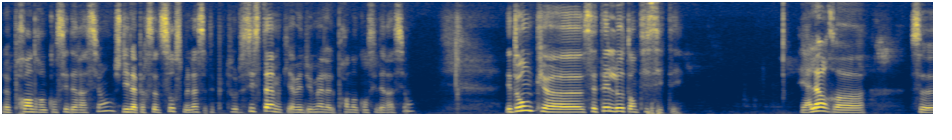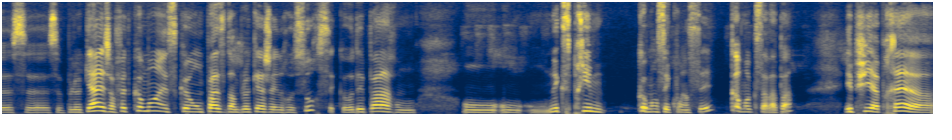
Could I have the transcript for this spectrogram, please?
le prendre en considération. Je dis la personne source, mais là c'était plutôt le système qui avait du mal à le prendre en considération. Et donc euh, c'était l'authenticité. Et alors, euh, ce, ce, blocage, en fait, comment est-ce qu'on passe d'un blocage à une ressource? C'est qu'au départ, on, on, on, on, exprime comment c'est coincé, comment que ça va pas. Et puis après, euh,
